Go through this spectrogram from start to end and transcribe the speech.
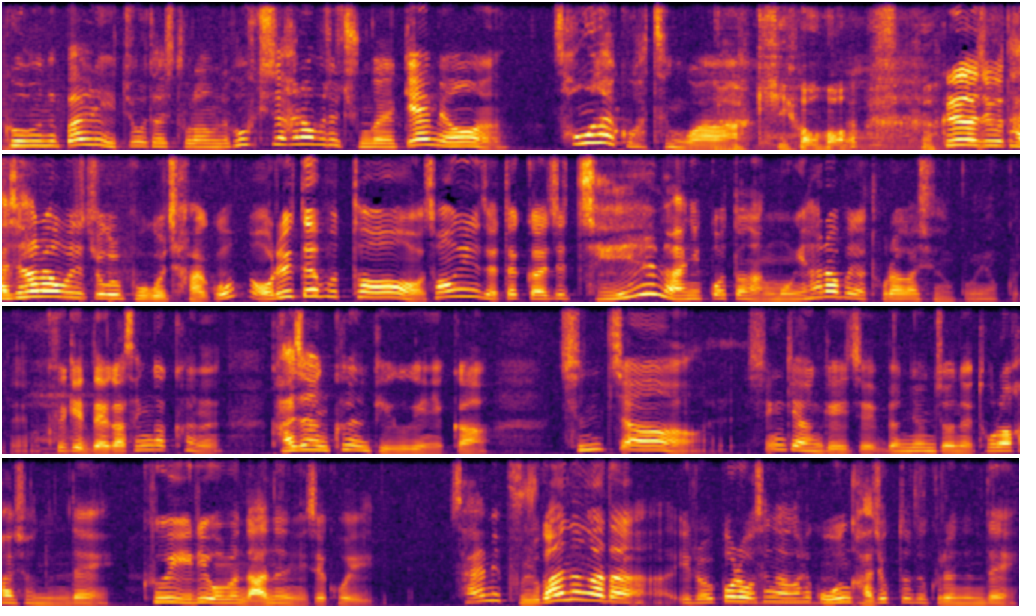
그러면 빨리 이쪽으로 다시 돌아오는데 혹시 할아버지 중간에 깨면 서운할 것 같은 거야. 귀여워. 그래가지고 다시 할아버지 쪽을 보고 자고 어릴 때부터 성인이 될 때까지 제일 많이 꿨던 악몽이 할아버지가 돌아가시는 꿈이었거든. 그게 내가 생각하는 가장 큰 비극이니까 진짜 신기한 게 이제 몇 년 전에 돌아가셨는데 그 일이 오면 나는 이제 거의 삶이 불가능하다 이럴 거라고 생각을 했고 온 가족들도 그랬는데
